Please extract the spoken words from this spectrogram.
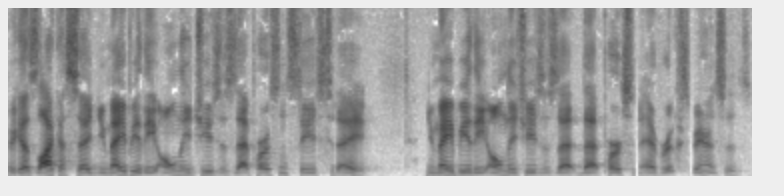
Because, like I said, you may be the only Jesus that person sees today. You may be the only Jesus that that person ever experiences.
